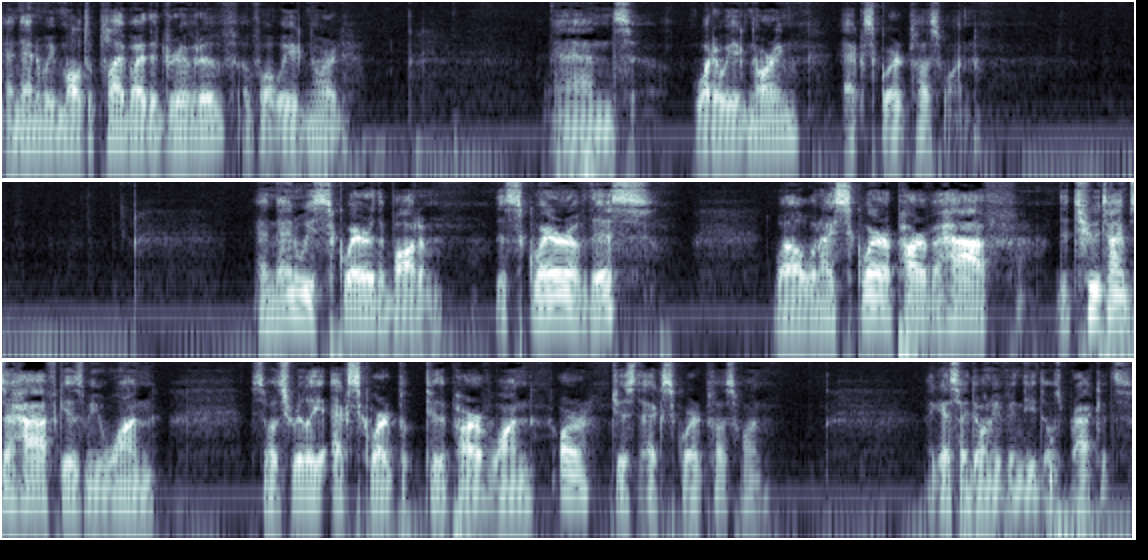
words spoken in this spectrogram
And then we multiply by the derivative of what we ignored. And what are we ignoring? x squared plus 1. And then we square the bottom. The square of this, well, when I square a power of a half, the 2 times a half gives me 1. So it's really x squared to the power of 1, or just x squared plus 1. I guess I don't even need those brackets.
